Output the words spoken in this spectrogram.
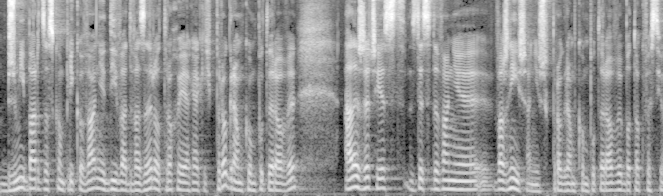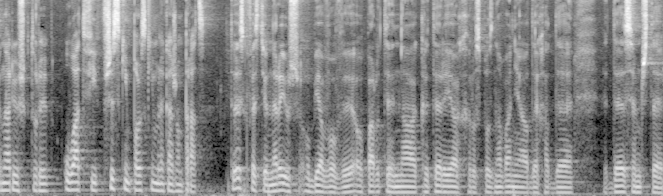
Brzmi bardzo skomplikowanie, DIVA 2.0 trochę jak jakiś program komputerowy, ale rzecz jest zdecydowanie ważniejsza niż program komputerowy, bo to kwestionariusz, który ułatwi wszystkim polskim lekarzom pracę. To jest kwestionariusz objawowy oparty na kryteriach rozpoznawania ADHD DSM-4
